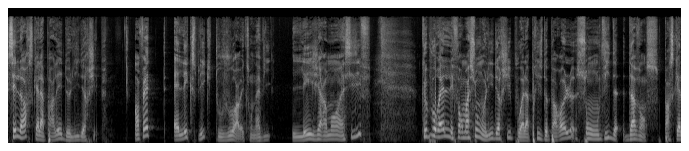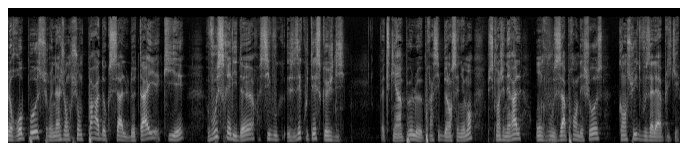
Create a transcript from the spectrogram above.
C'est lorsqu'elle a parlé de leadership. En fait, elle explique, toujours avec son avis légèrement incisif, que pour elle, les formations au leadership ou à la prise de parole sont vides d'avance, parce qu'elles reposent sur une injonction paradoxale de taille qui est vous serez leader si vous écoutez ce que je dis. Ce qui est un peu le principe de l'enseignement, puisqu'en général, on vous apprend des choses qu'ensuite vous allez appliquer.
